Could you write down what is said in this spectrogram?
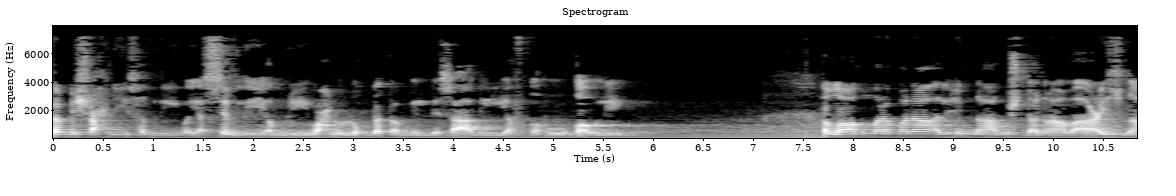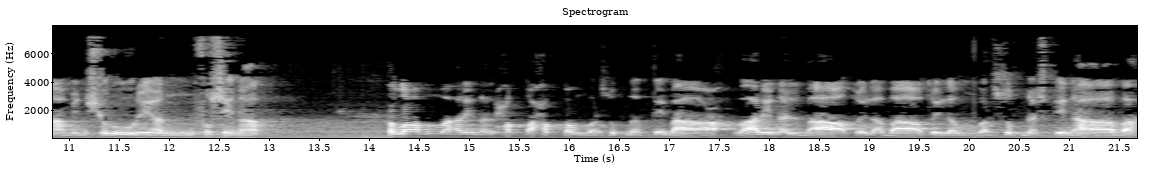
رب اشرح لي صدري ويسر لي أمري واحلل عقدة من لساني يفقهوا قولي. اللهم ربنا ألهمنا رشدنا وأعذنا من شرور أنفسنا. اللهم أرنا الحق حقا وارزقنا اتباعه، وأرنا الباطل باطلا وارزقنا اجتنابه.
